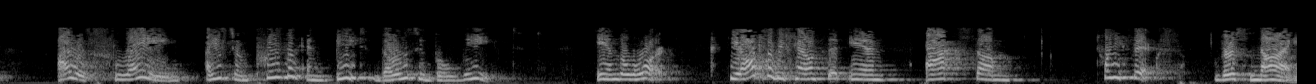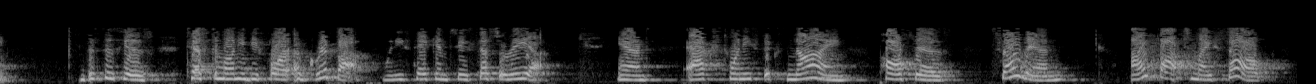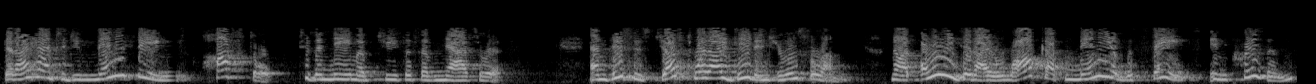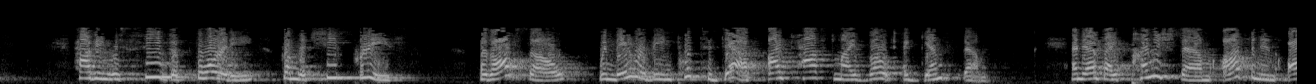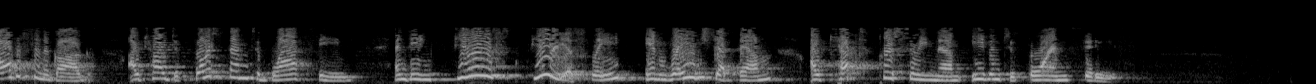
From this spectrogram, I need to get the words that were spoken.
I was slaying. I used to imprison and beat those who believed in the Lord. He also recounts it in Acts um, 26, verse 9. This is his testimony before Agrippa when he's taken to Caesarea. And Acts 26, 9, Paul says, So then, I thought to myself that I had to do many things hostile to the name of Jesus of Nazareth. And this is just what I did in Jerusalem. Not only did I lock up many of the saints in prisons, having received authority from the chief priests, but also when they were being put to death, I cast my vote against them. And as I punished them, often in all the synagogues, I tried to force them to blaspheme, and being furious, furiously enraged at them, I kept pursuing them even to foreign cities.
